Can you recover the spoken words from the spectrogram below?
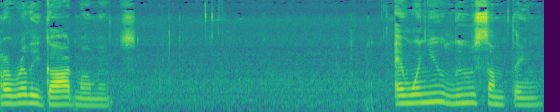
are really God moments. And when you lose something,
